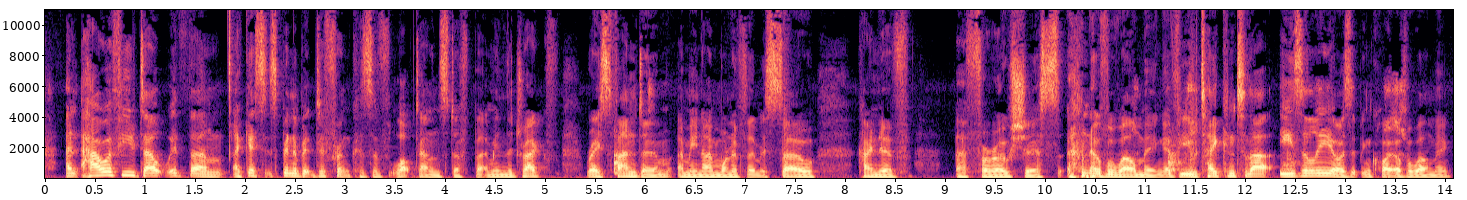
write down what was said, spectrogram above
and how have you dealt with? Um, I guess it's been a bit different because of lockdown and stuff. But I mean, the drag race fandom. I mean, I'm one of them. Is so kind of uh, ferocious and overwhelming. Have you taken to that easily, or has it been quite overwhelming?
